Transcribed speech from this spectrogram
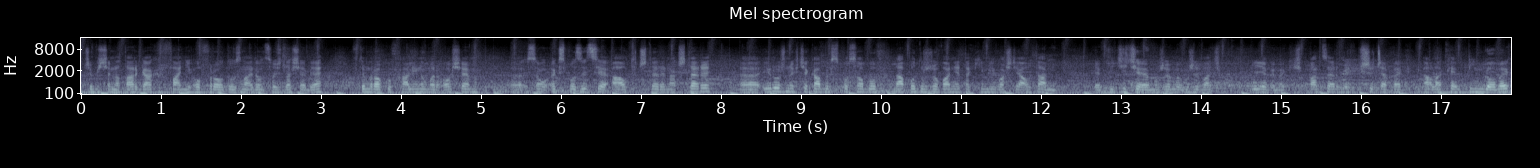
Oczywiście na targach fani offroadu znajdą coś dla siebie. W tym roku w hali numer 8 e, są ekspozycje aut 4x4 e, i różnych ciekawych sposobów na podróżowanie takimi właśnie autami. Jak widzicie, możemy używać, nie wiem, jakichś pancernych przyczepek ala kempingowych.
